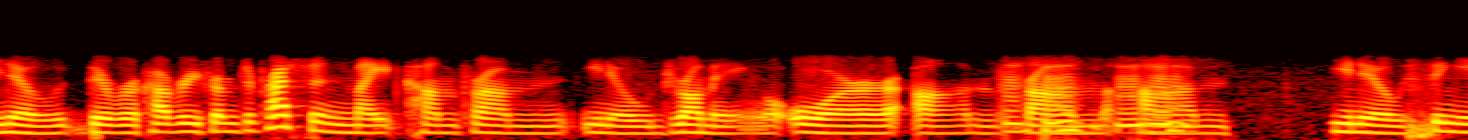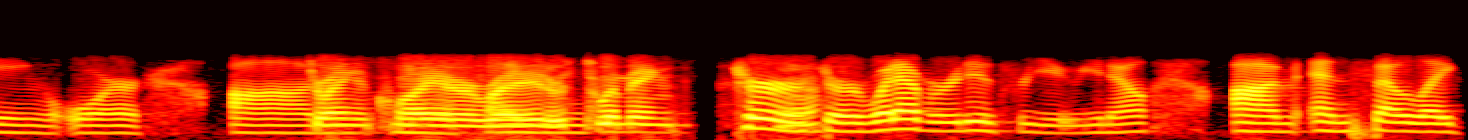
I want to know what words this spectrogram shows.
you know, their recovery from depression might come from, you know, drumming or um, Mhm, from, mhm. um, you know, singing or um, joining a you know, choir, right, or swimming. church Yeah. sure, whatever it is for you, you know. Um, and so, like,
